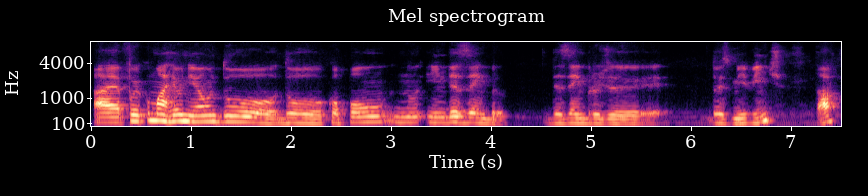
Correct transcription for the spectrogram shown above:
ah, foi com uma reunião do, do Copom no, em dezembro, dezembro de 2020, tá?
